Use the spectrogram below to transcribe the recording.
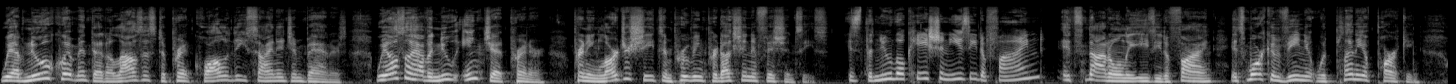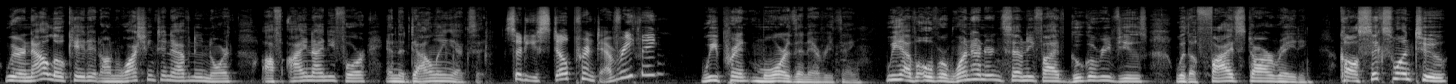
We have new equipment that allows us to print quality signage and banners. We also have a new inkjet printer, printing larger sheets, improving production efficiencies. Is the new location easy to find? It's not only easy to find, it's more convenient with plenty of parking. We are now located on Washington Avenue North off I 94 and the Dowling exit. So do you still print everything? We print more than everything. We have over 175 Google reviews with a five star rating. Call 612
